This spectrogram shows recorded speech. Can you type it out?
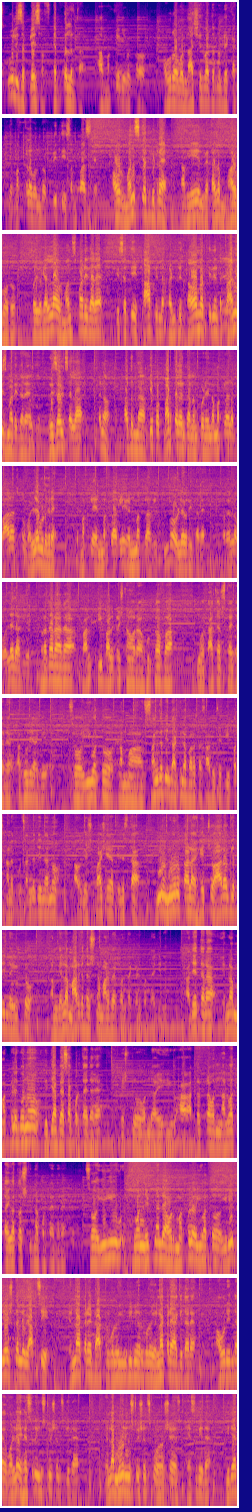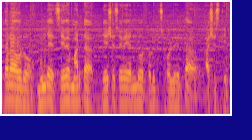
School is a place of temple ಅಂತ ಆ ಮಕ್ಕಳಿಗೆ ಇವತ್ತು ಅವರ ಒಂದು ಆಶೀರ್ವಾದನೂ ಬೇಕಾಗ್ತದೆ. ಮಕ್ಕಳ ಒಂದು ಪ್ರೀತಿ ಸಂಪಾದಿಸಿದೆ ಅವ್ರ ಮನಸ್ಸು ಗೆದ್ಬಿಟ್ರೆ ನಾವು ಏನು ಬೇಕಾದ್ರೆ ಮಾಡ್ಬೋದು. ಸೊ ಇವಾಗೆಲ್ಲ ಅವ್ರು ಮನ್ಸು ಮಾಡಿದ್ದಾರೆ. ಈ ಸತಿ ಟಾಪ್ ಇಂದ ಕಂಟ್ರಿ ತಗೊಂಬರ್ತೀನಿ ಅಂತ ಪ್ರಾಮಿಸ್ ಮಾಡಿದ್ದಾರೆ. ರಿಸಲ್ಟ್ಸ್ ಎಲ್ಲ, ಏನೋ, ಅದನ್ನ ಕೀಪ್ ಅಪ್ ಮಾಡ್ತಾರೆ ಅಂತ ನಂಬ್ಕೊಂಡು. ನಮ್ಮ ಮಕ್ಕಳೆಲ್ಲ ಬಹಳಷ್ಟು ಒಳ್ಳೆ ಹುಡುಗರೆ. ಮಕ್ಕಳು ಹೆಣ್ಮಕ್ಳಾಗಲಿ ಹೆಣ್ಮಕ್ಳಾಗಲಿ ತುಂಬ ಒಳ್ಳೆಯವರು ಇದ್ದಾರೆ. ಅವರೆಲ್ಲ ಒಳ್ಳೇದಾಗಲಿ. ಬ್ರದರ್ ಆದ ಬಾಲ್, ಟಿ. ಬಾಲಕೃಷ್ಣ ಅವರ ಹುಟ್ಟುಹಬ್ಬ ಇವತ್ತು ಆಚರಿಸ್ತಾ ಇದ್ದಾರೆ. ಅದ್ದೂರಿಯಾಗಿ ಸೊ ಇವತ್ತು ನಮ್ಮ ಸಂಘದಿಂದ ಅಖಿಲ ಭಾರತ ಸಾಧು ಚಟಿ ಇಪ್ಪತ್ನಾಲ್ಕು ಸಂಘದಿಂದನೂ ಅವ್ರಿಗೆ ಶುಭಾಶಯ ತಿಳಿಸ್ತಾ ಇನ್ನೂ ನೂರು ಕಾಲ ಹೆಚ್ಚು ಆರೋಗ್ಯದಿಂದ ಇಟ್ಟು ನಮಗೆಲ್ಲ ಮಾರ್ಗದರ್ಶನ ಮಾಡಬೇಕು ಅಂತ ಕೇಳ್ಕೊತಾ ಇದ್ದೀನಿ. ಅದೇ ಥರ ಎಲ್ಲ ಮಕ್ಕಳಿಗೂ ವಿದ್ಯಾಭ್ಯಾಸ ಕೊಡ್ತಾ ಇದ್ದಾರೆ. ಎಷ್ಟು ಒಂದು ಹತ್ತತ್ರ ಒಂದು ನಲ್ವತ್ತು, ಐವತ್ತು ವರ್ಷದಿಂದ ಕೊಡ್ತಾ ಇದ್ದಾರೆ. ಸೊ ಈ ಒಂದು ನಿಟ್ಟಿನಲ್ಲಿ ಅವ್ರ ಮಕ್ಕಳು ಇವತ್ತು ಇಡೀ ದೇಶದಲ್ಲಿ ವ್ಯಾಪಿಸಿ ಎಲ್ಲ ಕಡೆ ಡಾಕ್ಟ್ರುಗಳು, ಇಂಜಿನಿಯರ್ಗಳು ಎಲ್ಲ ಕಡೆ ಆಗಿದ್ದಾರೆ. ಅವರಿಂದ ಒಳ್ಳೆ ಹೆಸರು ಇನ್ಸ್ಟಿಟ್ಯೂಷನ್ಸ್ಗಿದೆ ಎಲ್ಲ ಮೂರು ಇನ್ಸ್ಟಿಟ್ಯೂಷನ್ಸ್ಗೂ ವರ್ಷ ಹೆಸರಿದೆ. ಇದೇ ಥರ ಅವರು ಮುಂದೆ ಸೇವೆ ಮಾಡ್ತಾ ದೇಶ ಸೇವೆಯಲ್ಲೂ ತೊಡಗಿಸ್ಕೊಳ್ಳಿ ಅಂತ ಆಶಿಸ್ತೀನಿ.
